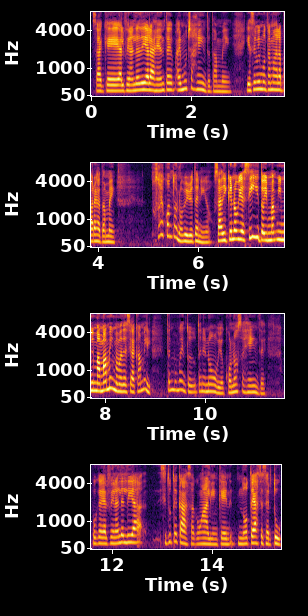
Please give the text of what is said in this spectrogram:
O sea que al final del día la gente, hay mucha gente también. Y ese mismo tema de la pareja también. ¿Tú sabes cuántos novios yo he tenido? O sea, di que noviecito. Y mi, mi mamá misma me decía, Camil, este es el momento de tú tener novio, conoce gente. Porque al final del día, si tú te casas con alguien que no te hace ser tú,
